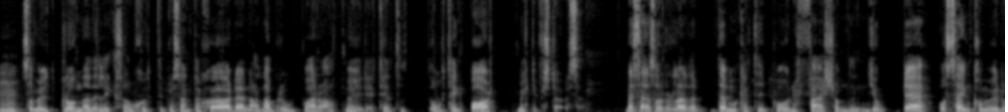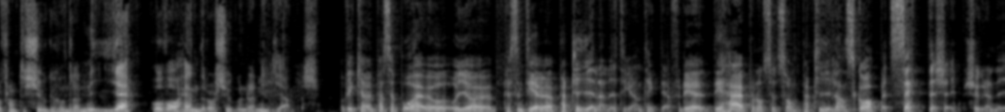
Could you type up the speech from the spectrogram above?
Mm. Som utplånade liksom 70% av skörden, alla broar och allt möjligt. Helt otänkbart mycket förstörelse. Men sen så rullade demokrati på ungefär som den gjorde och sen kommer vi då fram till 2009. Och vad hände då 2009, Anders? Vi kan väl passa på här och, och jag presentera partierna lite grann tänkte jag. För det, det är här på något sätt som partilandskapet sätter sig 2009.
